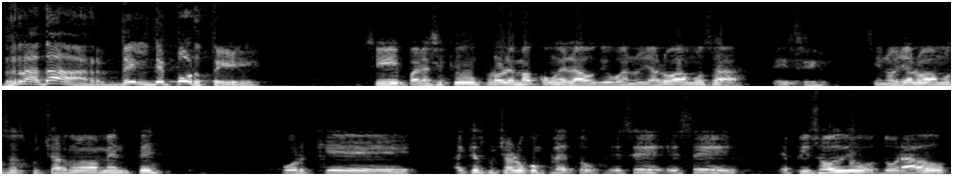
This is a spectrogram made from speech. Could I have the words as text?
Radar del Deporte. Sí, parece que hubo un problema con el audio. Bueno, ya lo vamos a... Sí, sí. Si no, ya lo vamos a escuchar nuevamente porque hay que escucharlo completo, ese, ese episodio dorado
